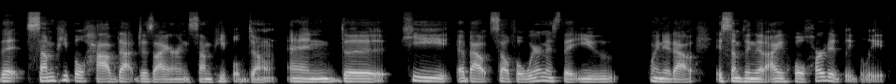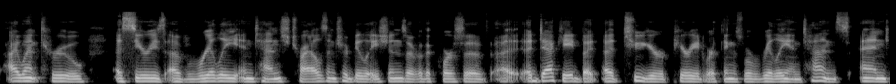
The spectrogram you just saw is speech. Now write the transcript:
that some people have that desire and some people don't. And the key about self awareness that you pointed out is something that I wholeheartedly believe. I went through a series of really intense trials and tribulations over the course of a, a decade, but a two year period where things were really intense. And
